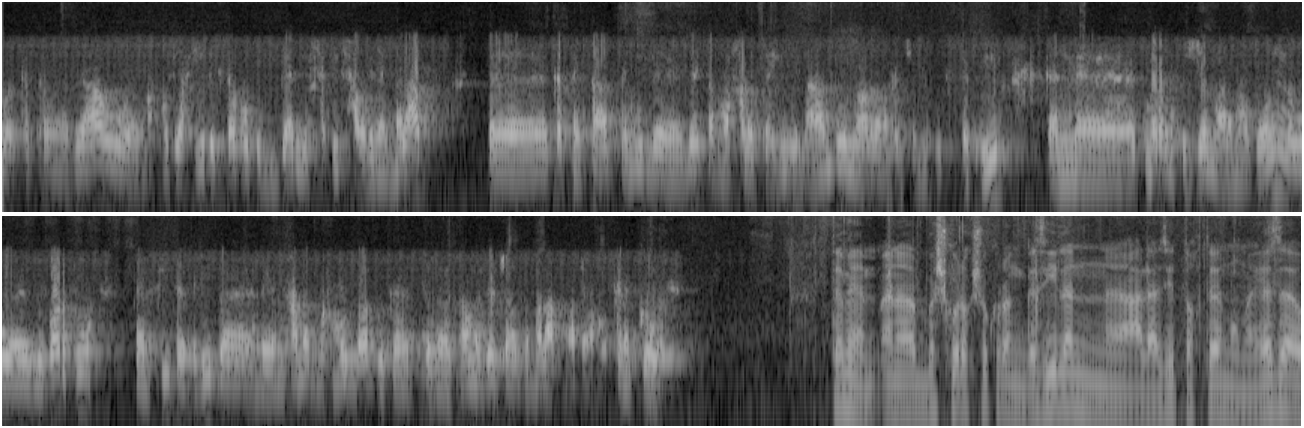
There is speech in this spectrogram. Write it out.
وكابتن رامي ربيعة ومحمود وحيد اكتفوا بالجري الخفيف حوالين الملعب. آه، كابتن سعد سمير لسه مرحله التاهيل اللي عنده النهارده ما كانش موجود في التدريب كان آه، اتمرن في الجيم على ما أظن و- وبرضه كان في تدريبة لمحمد محمود برضه كانت آه، ما نزلش ارض الملعب كانت جوه. تمام أنا بشكرك شكرا جزيلا على هذه التغطية المميزة.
